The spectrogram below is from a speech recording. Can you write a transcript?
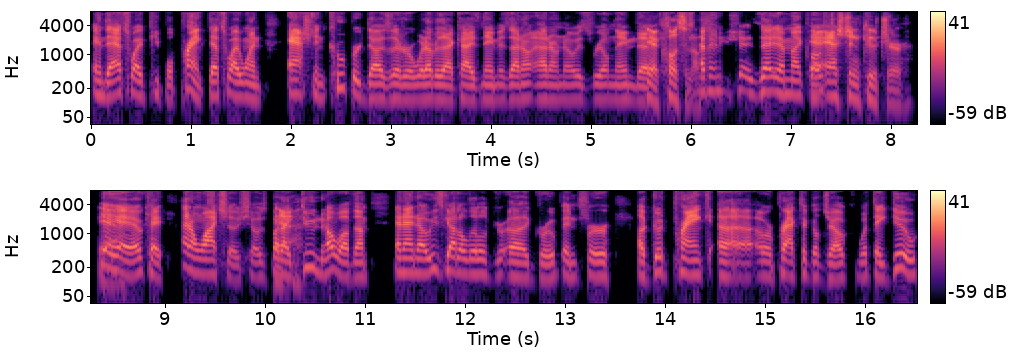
and that's why people prank. That's why when Ashton Cooper does it or whatever that guy's name is, I don't I don't know his real name. Yeah, close enough. Is that am I close? Yeah, Ashton Kutcher. Yeah. yeah, yeah, okay. I don't watch those shows, but yeah. I do know of them, and I know he's got a little uh, group. And for a good prank uh, or practical joke, what they do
